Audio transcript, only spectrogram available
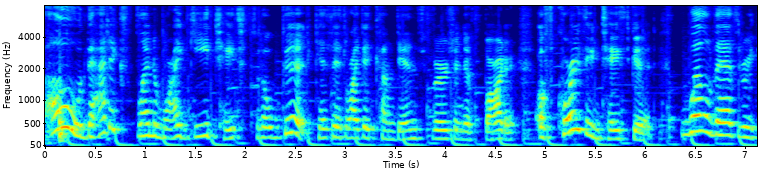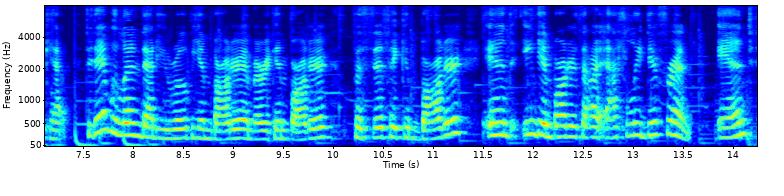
Oh, that explains why ghee tastes so good, because it's like a condensed version of butter. Of course it tastes good. Well, let's recap. Today we learned that European butter, American butter, Pacific butter, and Indian butters are actually different. And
